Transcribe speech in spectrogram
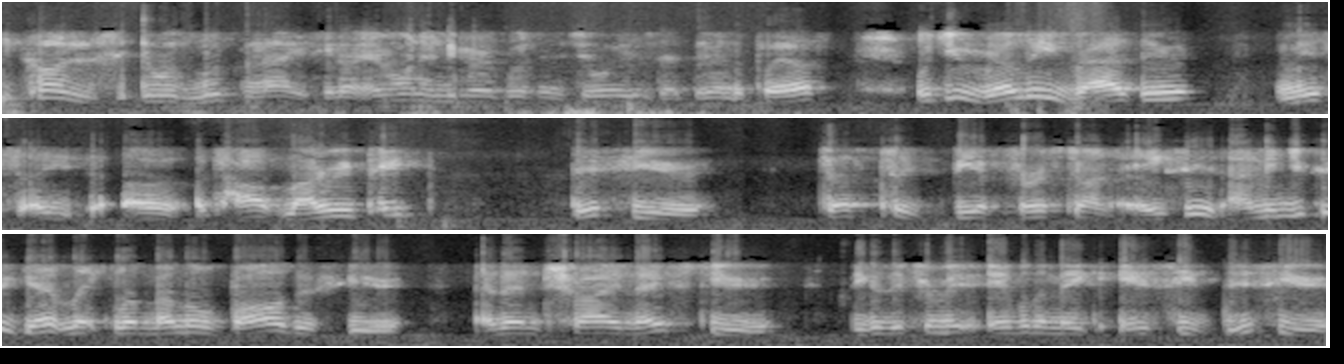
because it would look nice, you know, everyone in New York would enjoy that they're in the playoffs. Would you really rather miss a, a, a top lottery pick this year just to be a first round exit? I mean, you could get like LaMelo Ball this year and then try next year. Because if you're able to make AC this year,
